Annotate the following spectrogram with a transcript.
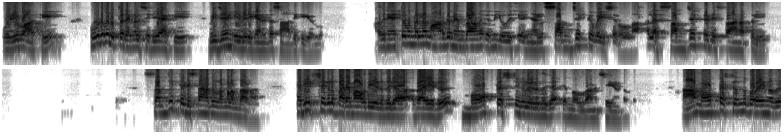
ഒഴിവാക്കി കൂടുതൽ ഉത്തരങ്ങൾ ശരിയാക്കി വിജയം കൈവരിക്കാനായിട്ട് സാധിക്കുകയുള്ളൂ. അതിന് ഏറ്റവും നല്ല മാർഗം എന്താണ് എന്ന് ചോദിച്ചു കഴിഞ്ഞാൽ സബ്ജക്ട് വൈസിലുള്ള അല്ലെ? സബ്ജക്ട് അടിസ്ഥാനത്തിൽ സബ്ജക്ട് അടിസ്ഥാനത്തിൽ നമ്മൾ എന്താണ്? പരീക്ഷകൾ പരമാവധി എഴുതുക അതായത് മോക്ക് ടെസ്റ്റുകൾ എഴുതുക എന്നുള്ളതാണ് ചെയ്യേണ്ടത്. ആ മോക്ക് ടെസ്റ്റ് എന്ന് പറയുന്നത്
